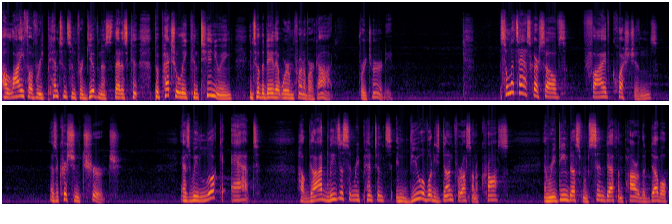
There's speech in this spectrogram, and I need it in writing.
a life of repentance and forgiveness that is con- perpetually continuing until the day that we're in front of our God for eternity. So let's ask ourselves five questions as a Christian church as we look at how God leads us in repentance in view of what He's done for us on a cross and redeemed us from sin, death, and power of the devil,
